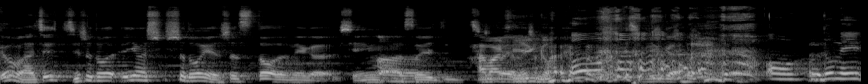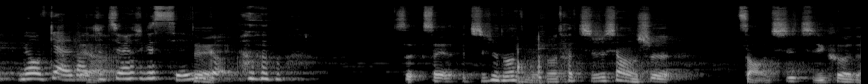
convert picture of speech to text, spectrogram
因为嘛，其实吉士多，因为士士多也是 store 的那个谐音嘛，所以还玩谐音梗。谐音梗。哦，我都没没有 get 到，这居然是个谐音梗。所所以吉士多怎么说？它其实像是早期极客的。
